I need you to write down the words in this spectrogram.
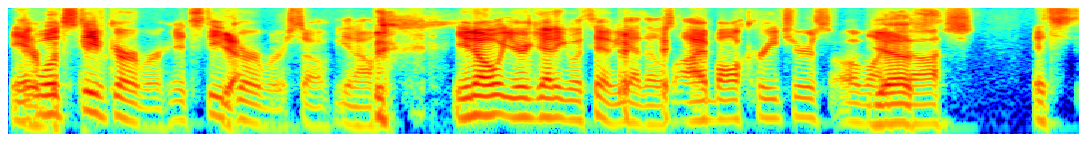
Yeah, well, it's Steve Gerber. It's Steve Yeah. Gerber, so you know, you know what you're getting with him. Yeah, those eyeball creatures. Oh my Yes. gosh, it's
